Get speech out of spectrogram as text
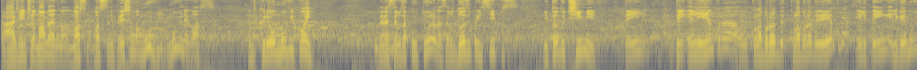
A gente, o nome da nosso, nossa empresa chama Move, Move Negócio. A gente criou o Move Coin. Daí nós temos a cultura, nós temos 12 princípios e todo time tem, tem ele entra, o colaborador, colaborador entra, ele tem, ele ganha Move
